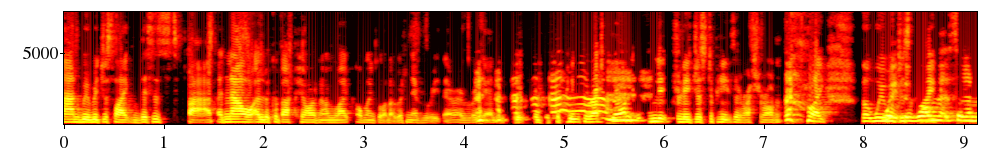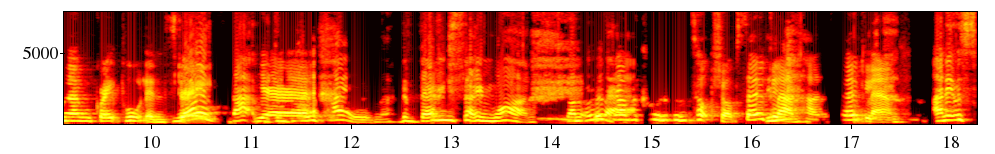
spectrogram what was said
and we were just like, this is fab. And now I look at Vapiano, I'm like, oh my God, I would never eat there ever again. It's, a pizza restaurant. It's literally just a pizza restaurant. like, but we Wait, were just the one that's on um, Great Portland Street. Yes, that, yeah. the very same, the very same one. So I'm in there. the corner from Topshop. So glam, hun. So glam. And it was,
